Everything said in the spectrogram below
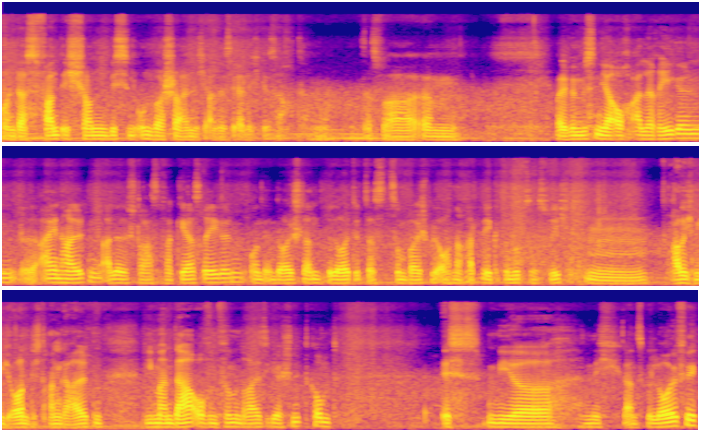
Und das fand ich schon ein bisschen unwahrscheinlich alles, ehrlich gesagt. Das war, ähm, weil wir müssen ja auch alle Regeln äh, einhalten, alle Straßenverkehrsregeln. Und in Deutschland bedeutet das zum Beispiel auch eine Radwegbenutzungspflicht. Hm. Habe ich mich ordentlich dran gehalten. Wie man da auf einen 35er Schnitt kommt, ist mir nicht ganz geläufig.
